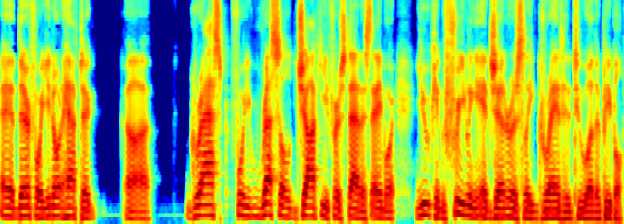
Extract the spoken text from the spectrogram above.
And therefore, you don't have to uh, grasp for wrestle jockey for status anymore. You can freely and generously grant it to other people.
